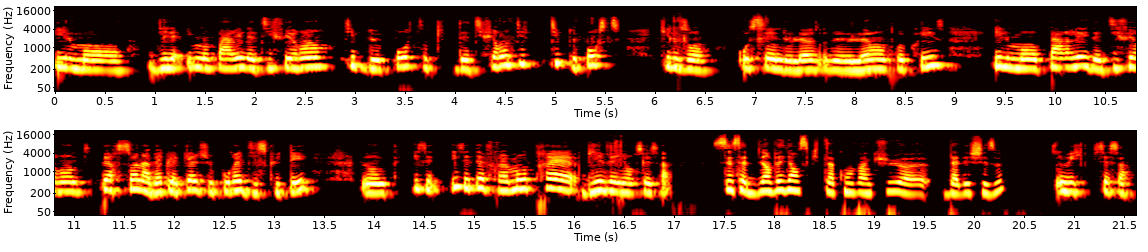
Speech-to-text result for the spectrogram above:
ils m'ont dit, ils m'ont parlé des différents types de postes, des différents types de postes qu'ils ont au sein de leur, de leur entreprise. Ils m'ont parlé des différentes personnes avec lesquelles je pourrais discuter. Donc, ils, ils étaient vraiment très bienveillants, c'est ça. C'est cette bienveillance qui t'a convaincu euh, d'aller chez eux? Oui, c'est ça,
